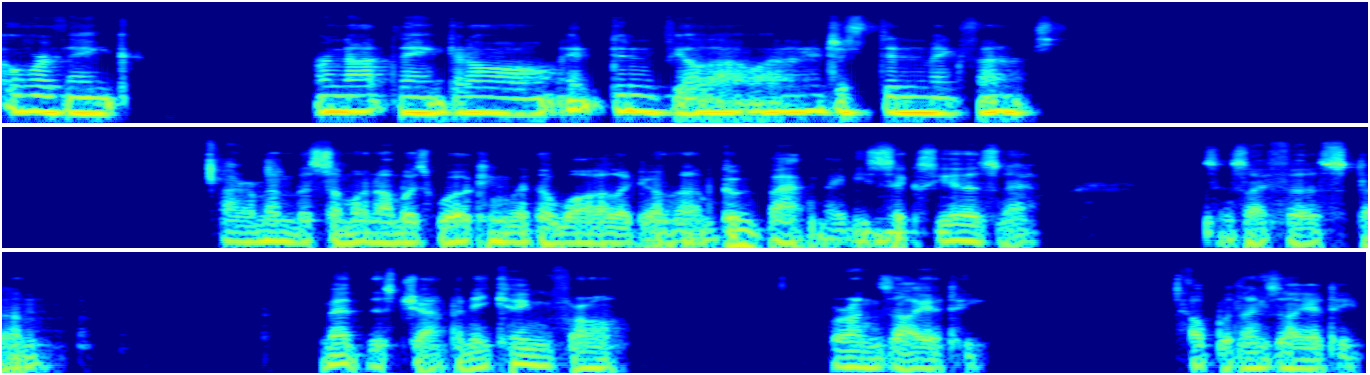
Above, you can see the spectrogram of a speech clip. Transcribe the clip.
overthink or not think at all. It didn't feel that way. It just didn't make sense. I remember someone I was working with a while ago, I'm going back maybe six years now since I first um, met this chap, and he came for for anxiety, help with anxiety,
